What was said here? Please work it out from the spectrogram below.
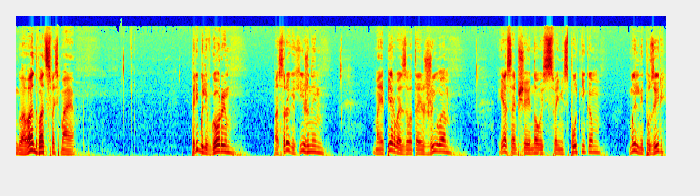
Глава 28. Прибыли в горы, постройка хижины, моя первая золотая жила, я сообщаю новость своим спутникам, мыльный пузырь,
